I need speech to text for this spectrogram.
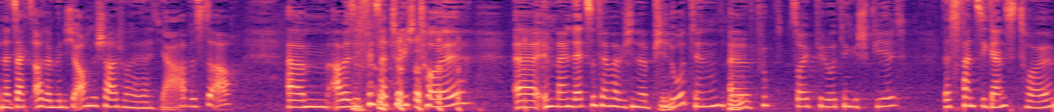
und dann sagt sie, oh, dann bin ich auch eine Schauspielerin. Und ich sage, ja, bist du auch. Ähm, aber sie findet es natürlich toll. Äh, in meinem letzten Film habe ich eine Pilotin, mhm. äh, Flugzeugpilotin gespielt. Das fand sie ganz toll,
